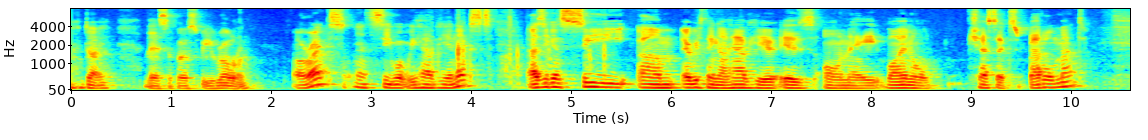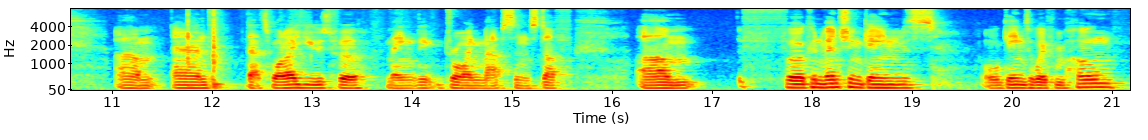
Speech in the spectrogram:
die they're supposed to be rolling. All right, let's see what we have here next. As you can see, um, everything I have here is on a vinyl Chessex battle mat. Um, and that's what I use for mainly drawing maps and stuff. Um, for convention games or games away from home,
